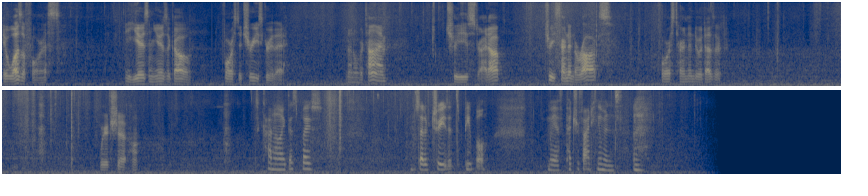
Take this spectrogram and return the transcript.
it was a forest. Years and years ago, forested trees grew there. And then over time, trees dried up, trees turned into rocks, forest turned into a desert. Weird shit, huh? It's kind of like this place. Instead of trees, it's people. We have petrified humans.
